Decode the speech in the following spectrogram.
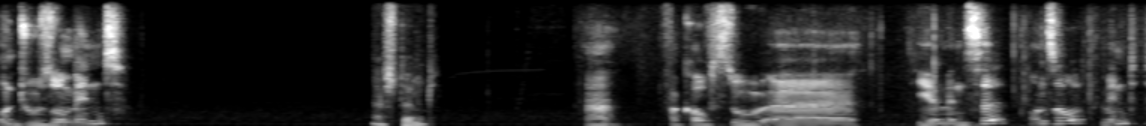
Und du so, Mint? Ja, stimmt. Ja? Verkaufst du äh, hier Minze und so? Mint?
